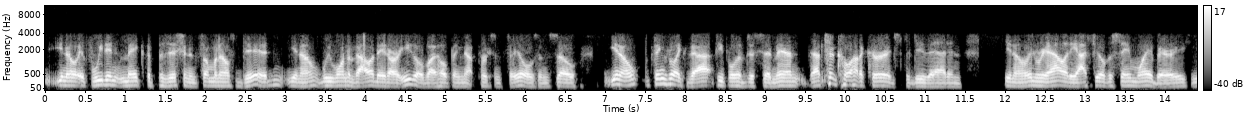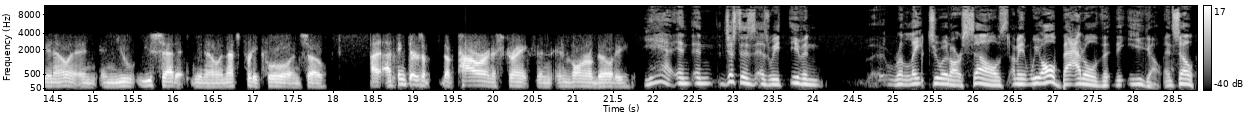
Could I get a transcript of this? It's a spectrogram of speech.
you know, if we didn't make the position and someone else did, you know, we want to validate our ego by hoping that person fails. And so, you know, things like that, people have just said, man, that took a lot of courage to do that. And, you know, in reality, I feel the same way, Barry, you know, and, and you, you said it, you know, and that's pretty cool. And so, I, I think there's a the power and a strength in, in vulnerability. Yeah, and and just as as we even relate to it ourselves, I mean, we all battle the, the ego, and so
